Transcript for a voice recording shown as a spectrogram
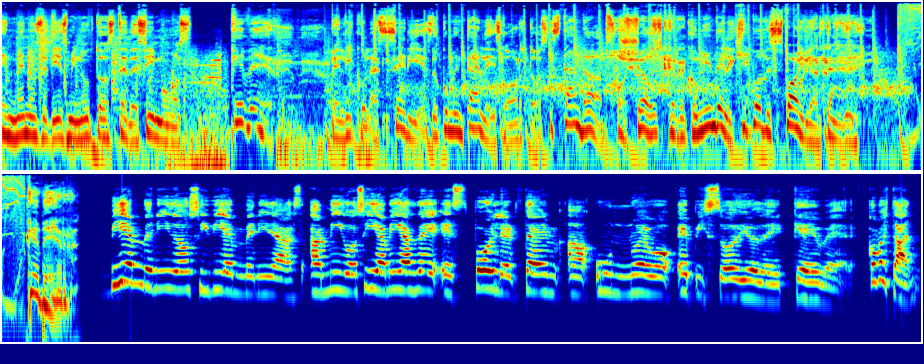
En menos de 10 minutos te decimos qué ver. Películas, series, documentales, cortos, stand-ups o shows que recomienda el equipo de Spoiler Time. ¿Qué ver? Bienvenidos y bienvenidas amigos y amigas de Spoiler Time a un nuevo episodio de ¿Qué ver? ¿Cómo están?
